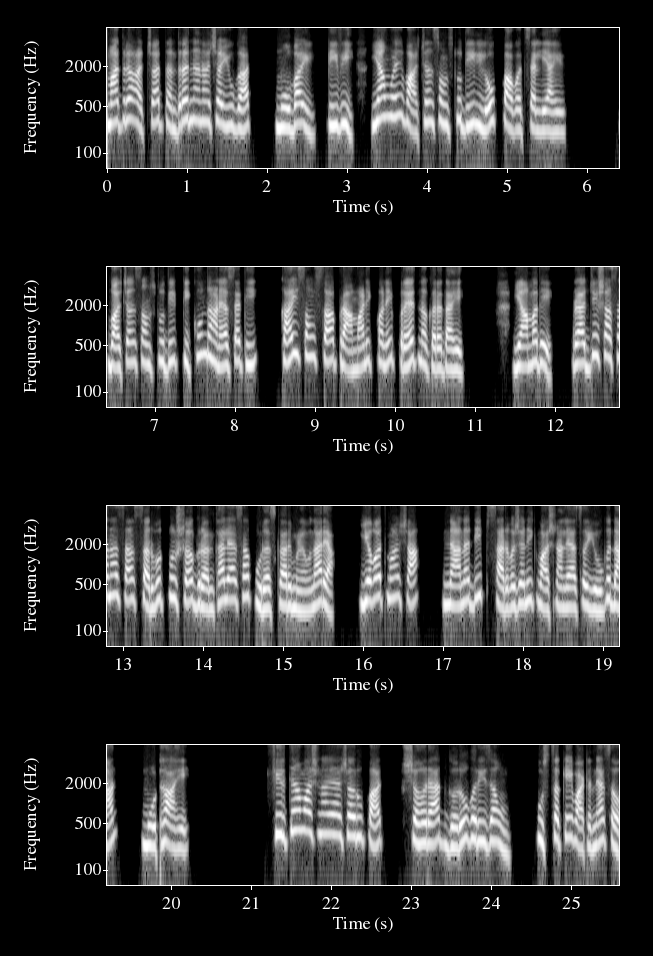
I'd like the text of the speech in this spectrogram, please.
मात्र आजच्या तंत्रज्ञानाच्या युगात मोबाईल टीव्ही यामुळे वाचन संस्कृती लोप पावत चालली आहे. वाचन संस्कृती टिकून राहण्यासाठी काही संस्था प्रामाणिकपणे प्रयत्न करत आहे यामध्ये राज्य शासनाचा सर्वोत्कृष्ट ग्रंथालयाचा पुरस्कार मिळवणाऱ्या यवतमाळच्या ज्ञानदीप सार्वजनिक वाचनालयाचं योगदान मोठं आहे. फिरत्या वाचनालयाच्या रूपात शहरात घरोघरी जाऊन पुस्तके वाटण्याचं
